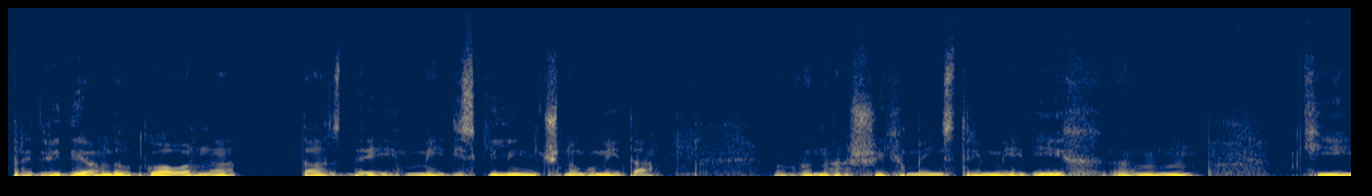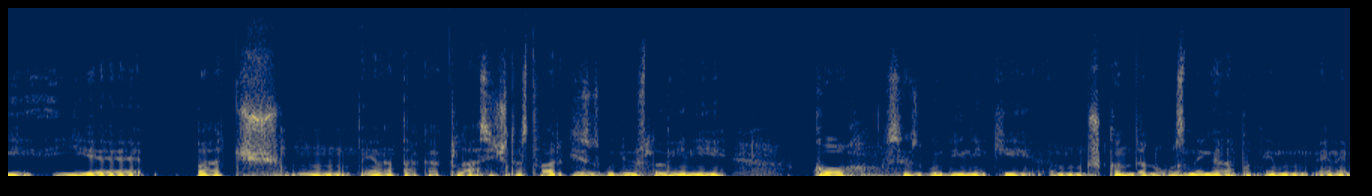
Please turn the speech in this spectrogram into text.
predvidevam, da odgovor na ta zdaj medijski linč nogometa v naših mainstream medijih, um, ki je pač um, ena taka klasična stvar, ki se zgodi v Sloveniji. Ko se zgodi nekaj um, škandaloznega, potem ene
